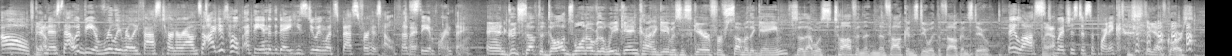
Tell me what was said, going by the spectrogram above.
Oh goodness, yep. that would be a really, really fast turnaround. So I just hope at the end of the day he's doing what's best for his health. That's I, the important thing. And good stuff. The dogs won over the weekend. Kind of gave us a scare for some of the game, so that was tough. And the, and the Falcons do what the Falcons do. They lost, yeah. which is disappointing. yeah, of course.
